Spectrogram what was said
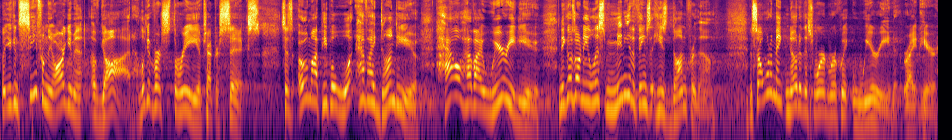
But you can see from the argument of God, look at verse 3 of chapter 6. It says, Oh, my people, what have I done to you? How have I wearied you? And he goes on and he lists many of the things that he's done for them. And so I want to make note of this word real quick wearied right here.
